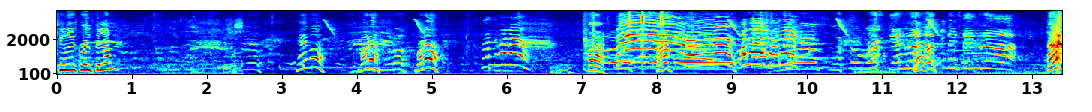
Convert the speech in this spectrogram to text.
শিঙি কই পেলাম? নেব বড় বড়। হ্যাঁ। হ্যাঁ। কত মাছ ট্যাংরা ভর্তি ট্যাংরা হ্যাঁ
